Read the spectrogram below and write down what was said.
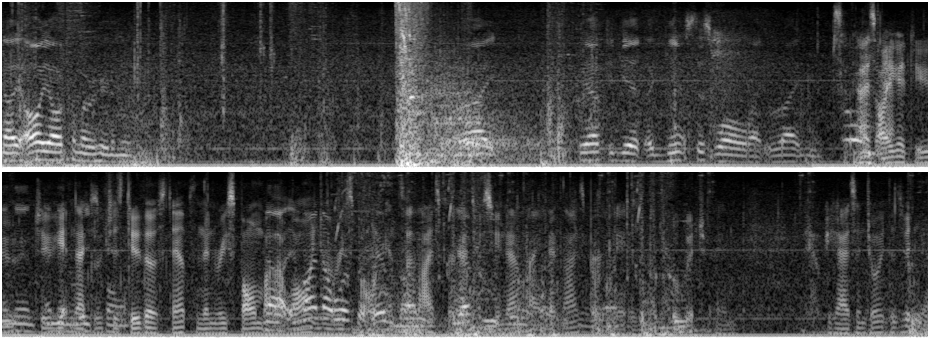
now all y'all come over here to me. Alright, We have to get against this wall, like right here. So guys, all you gotta do then, to get in that glitch is do those steps and then respawn by no, that wall and respawn inside the iceberg. As you know, am the iceberg is a glitch you guys enjoyed this video.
